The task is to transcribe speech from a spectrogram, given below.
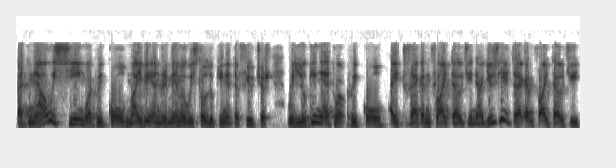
But now we're seeing what we call maybe, and remember, we're still looking at the futures. We're looking at what we call a dragonfly doji. Now, usually a dragonfly doji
